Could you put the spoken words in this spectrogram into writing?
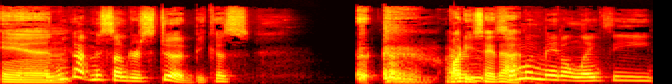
And, we got misunderstood because Why do you um, say that? Someone made a lengthy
